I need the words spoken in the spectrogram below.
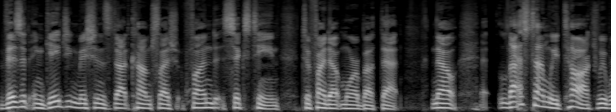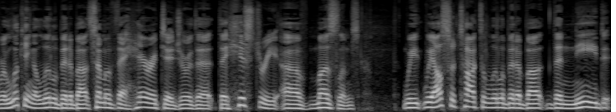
visit engagingmissions.com slash fund 16 to find out more about that. Now, last time we talked, we were looking a little bit about some of the heritage or the, the history of Muslims. We, we also talked a little bit about the need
